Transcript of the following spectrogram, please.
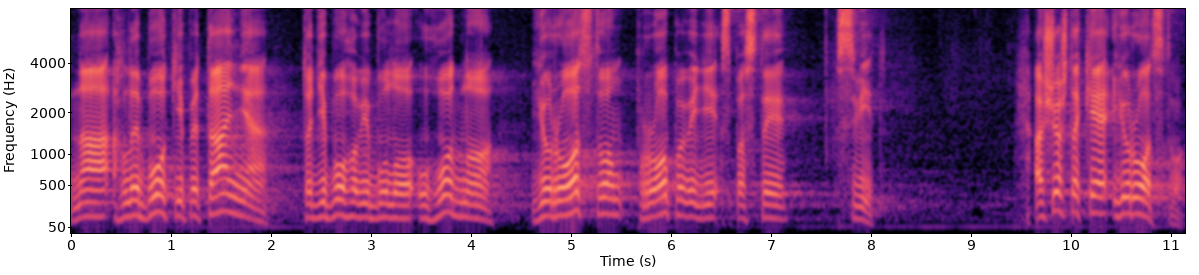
на глибокі питання, тоді Богові було угодно юродством проповіді спасти світ. А що ж таке юродство?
